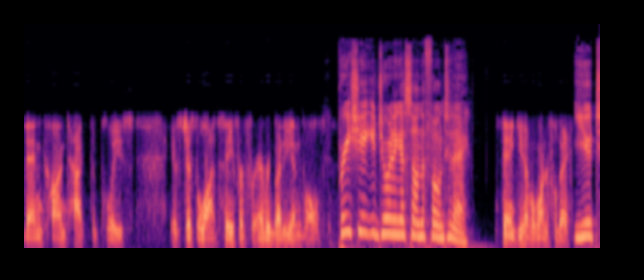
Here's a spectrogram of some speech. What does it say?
then contact the police. It's just a lot safer for everybody involved. Appreciate you joining us on the phone today. Thank you. Have a wonderful day. You too.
